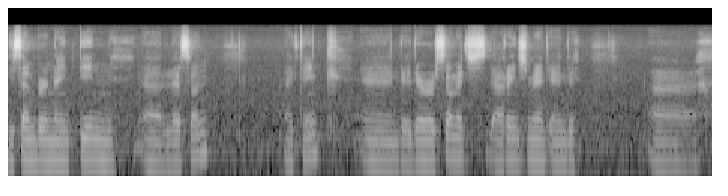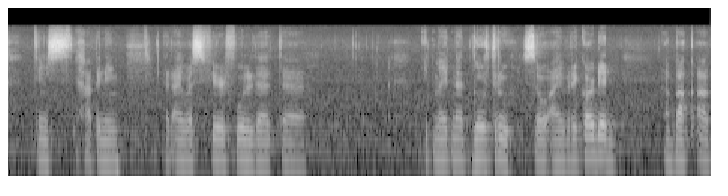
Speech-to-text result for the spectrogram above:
December 19 uh, lesson, I think. And uh, there were so much arrangement and uh, things happening that I was fearful that uh, it might not go through. So I recorded a backup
